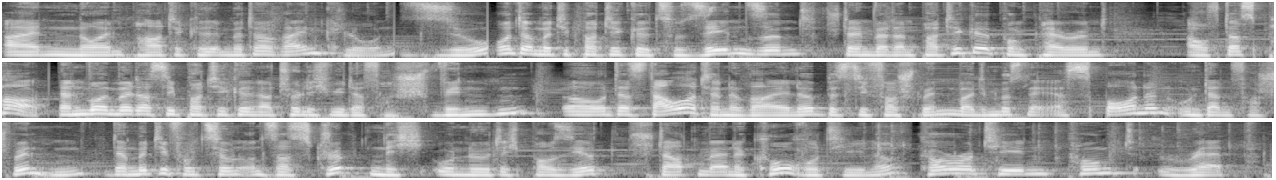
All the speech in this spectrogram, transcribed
einen neuen Particle Emitter reinklonen. So, und damit die Partikel zu sehen sind, stellen wir dann Particle.parent auf das Part. Dann wollen wir, dass die Partikel natürlich wieder verschwinden. Äh, und das dauert eine Weile, bis die verschwinden, weil die müssen ja erst spawnen und dann verschwinden. Damit die Funktion unser Skript nicht unnötig pausiert, starten wir eine Coroutine. Coroutine.wrap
